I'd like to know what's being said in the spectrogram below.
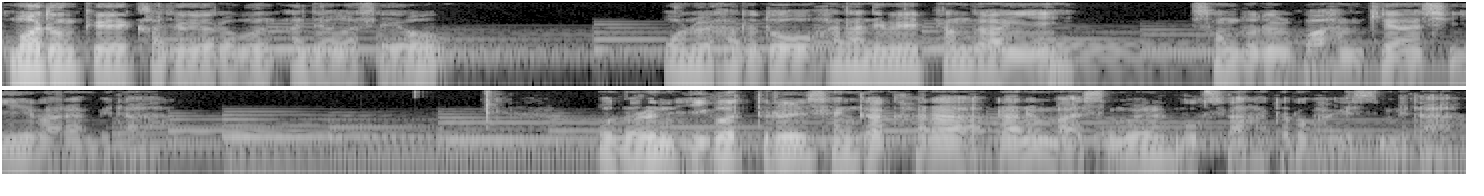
도마동교회 가족 여러분 안녕하세요. 오늘 하루도 하나님의 평강이 성도들과 함께 하시기 바랍니다. 오늘은 이것들을 생각하라 라는 말씀을 묵상하도록 하겠습니다.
